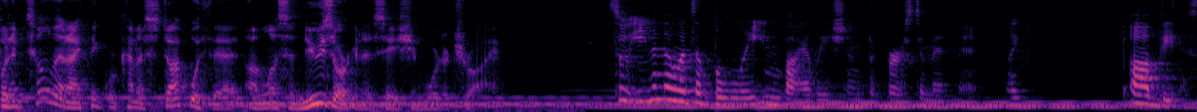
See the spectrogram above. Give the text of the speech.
But until then, I think we're kind of stuck with it unless a news organization were to try. So even though it's a blatant violation of the First Amendment, like obvious,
